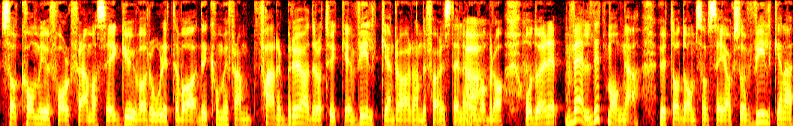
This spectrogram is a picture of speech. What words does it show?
så kommer ju folk fram och säger gud vad roligt det var. Det kommer fram farbröder och tycker vilken rörande föreställning Ja. och vad bra. Och då är det väldigt många utav dem som säger också vilken,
